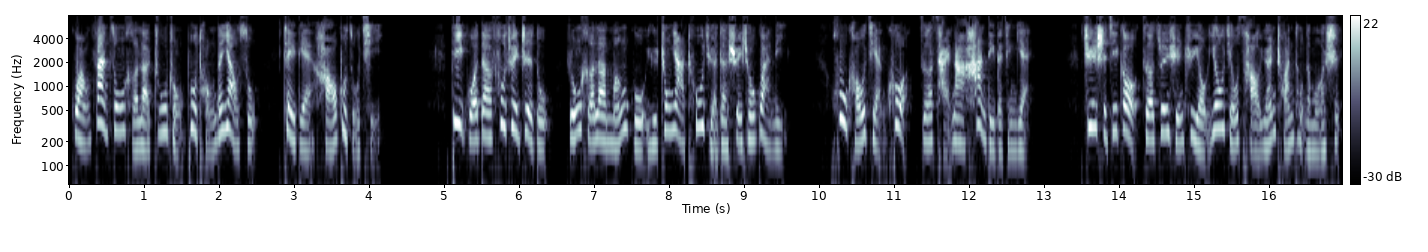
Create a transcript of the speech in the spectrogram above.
广泛综合了诸种不同的要素，这点毫不足奇。帝国的赋税制度融合了蒙古与中亚突厥的税收惯例。户口简括则采纳汉地的经验，军事机构则遵循具有悠久草原传统的模式。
